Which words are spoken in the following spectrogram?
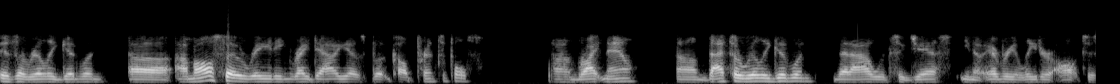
is a really good one. Uh, I'm also reading Ray Dalio's book called Principles um, right now. Um, that's a really good one that I would suggest, you know, every leader ought to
